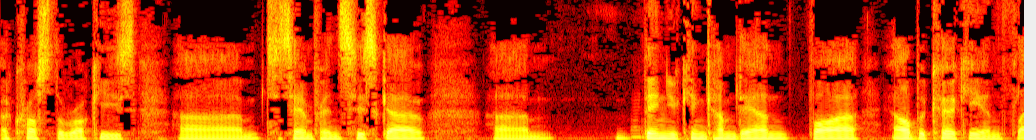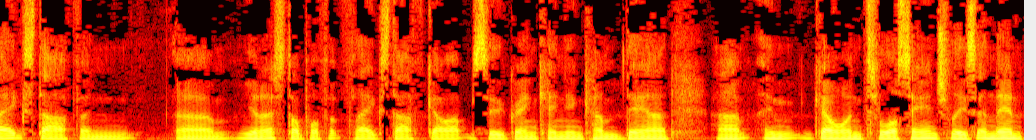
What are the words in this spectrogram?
across the Rockies um, to San Francisco. Um, then you can come down via Albuquerque and Flagstaff and um, you know, stop off at Flagstaff, go up and see the Grand Canyon, come down, um, and go on to Los Angeles, and then,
